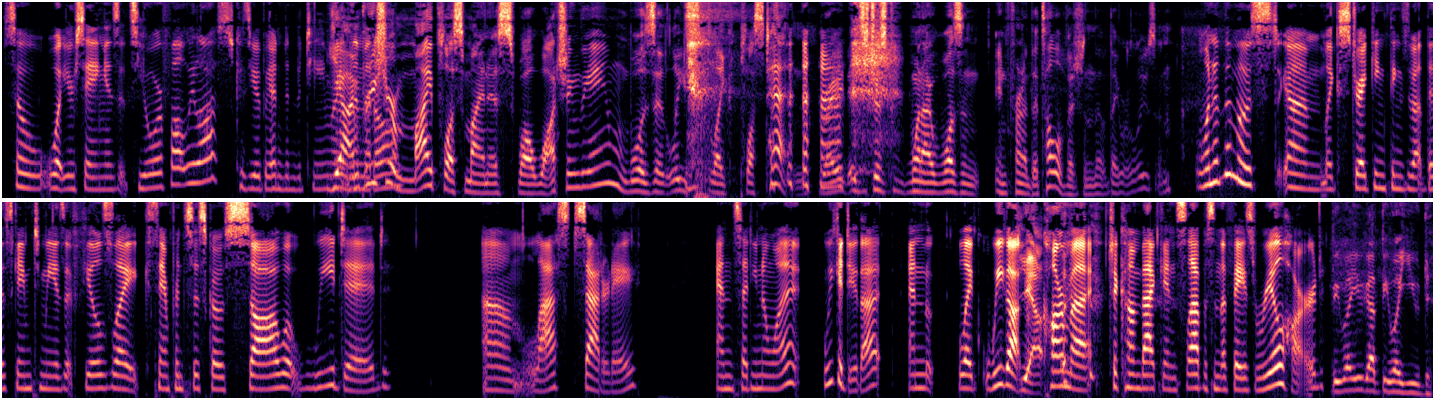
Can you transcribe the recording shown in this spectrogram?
So what you're saying is it's your fault we lost because you abandoned the team. Right yeah, I'm pretty middle? sure my plus minus while watching the game was at least like plus ten. Right? It's just when I wasn't in front of the television that they were losing. One of the most um, like striking things about this game to me is it feels like San Francisco saw what we did um, last Saturday and said, you know what, we could do that, and like we got yeah. karma to come back and slap us in the face real hard. BYU got BYU'd.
